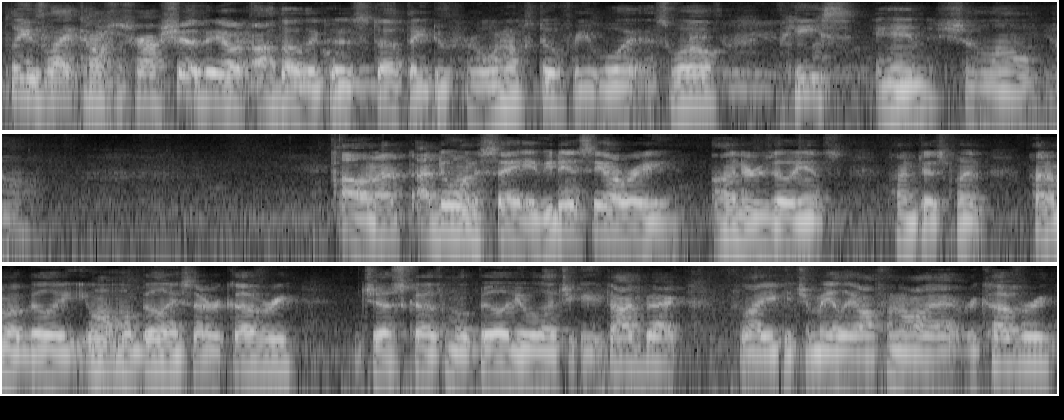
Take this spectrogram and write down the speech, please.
please like, comment, subscribe, share the video, all the other good stuff they do for everyone else. Do for your boy as well. Peace and shalom, y'all. Oh, and I, I do want to say, if you didn't see already, 100 resilience, 100 discipline, 100 mobility. You want mobility instead of recovery, just because mobility will let you get your dodge back, to allow you get your melee off and all that recovery.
